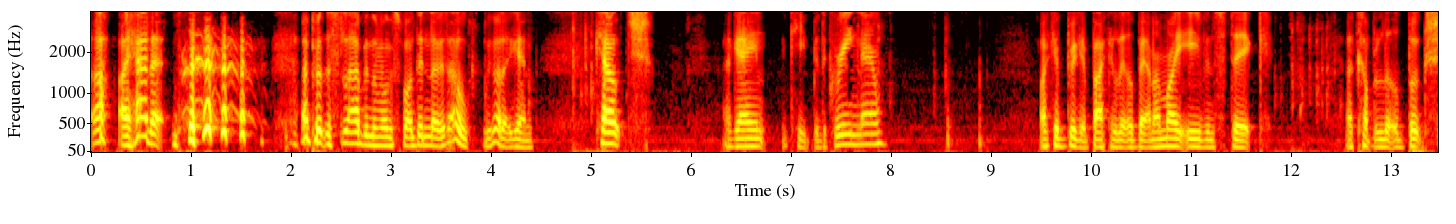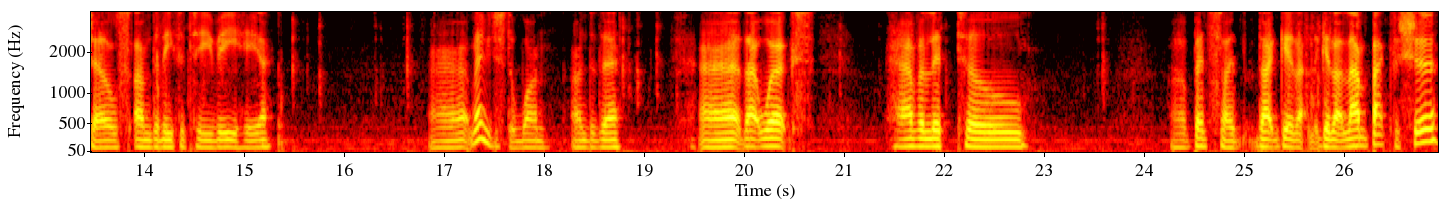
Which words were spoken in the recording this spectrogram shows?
Ah, I had it. I put the slab in the wrong spot. Didn't notice. Oh, we got it again. Couch. Again, keep with the green now. I could bring it back a little bit, and I might even stick a couple of little bookshelves underneath the TV here. Uh, maybe just a one under there. Uh, that works. Have a little uh, bedside. That get that get that lamp back for sure.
